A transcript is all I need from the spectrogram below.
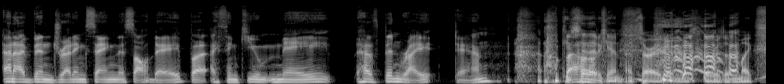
and I've been dreading saying this all day, but I think you may have been right, Dan. About... Can you say that again? I'm sorry. There was a mic.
